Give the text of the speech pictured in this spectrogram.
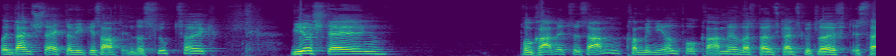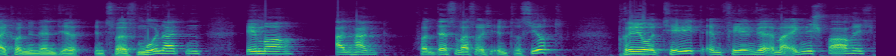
und dann steigt er, wie gesagt, in das Flugzeug. Wir stellen Programme zusammen, kombinieren Programme. Was bei uns ganz gut läuft, ist drei Kontinente in zwölf Monaten immer anhand von dessen, was euch interessiert. Priorität empfehlen wir immer englischsprachig,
